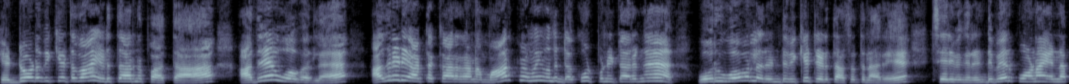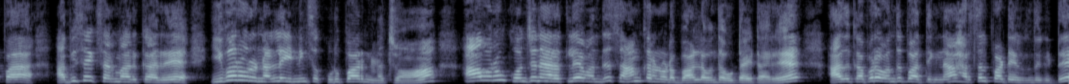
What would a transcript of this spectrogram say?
ஹெட்டோட விக்கெட்டை தான் எடுத்தாருன்னு பார்த்தா அதே ஓவர்ல அதிரடி ஆட்டக்காரரான மார்க்ரமையும் வந்து டக் அவுட் பண்ணிட்டாருங்க. ஒரு ஓவரில் ரெண்டு விக்கெட் எடுத்து அசத்துனாரு. சரி இவங்க ரெண்டு பேர் போனால் என்னப்பா? அபிஷேக் சர்மா இருக்காரு. இவர் ஒரு நல்ல இன்னிங்ஸை கொடுப்பாருன்னு நினச்சோம். அவரும் கொஞ்ச நேரத்திலே வந்து சாம்கரனோட பால்ல வந்து அவுட் ஆயிட்டாரு. அதுக்கப்புறம் வந்து பார்த்தீங்கன்னா ஹர்சல் பாட்டேல் இருந்துகிட்டு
